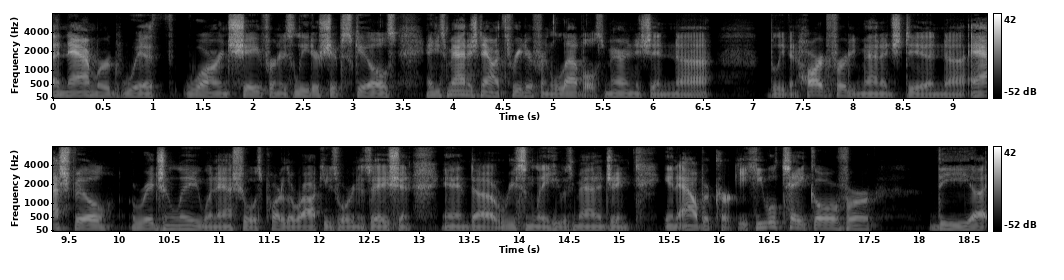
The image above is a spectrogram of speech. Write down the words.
enamored with Warren Schaeffer and his leadership skills. And he's managed now at three different levels, managed in, uh, believe in Hartford. He managed in uh, Asheville originally when Asheville was part of the Rockies organization. And uh, recently he was managing in Albuquerque. He will take over the uh,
